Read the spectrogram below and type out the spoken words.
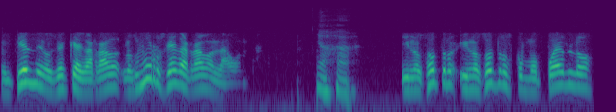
¿entiendes? o sea que agarraban los burros sí agarraban la onda Ajá. y nosotros y nosotros como pueblo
